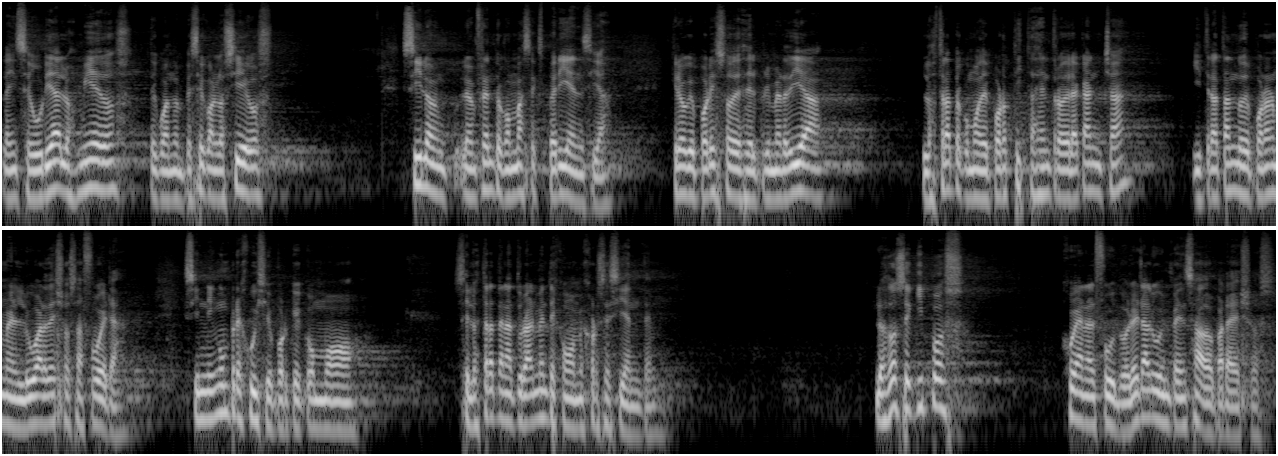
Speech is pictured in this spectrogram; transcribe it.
la inseguridad, los miedos de cuando empecé con los ciegos. Sí lo, enfrento con más experiencia. Creo que por eso desde el primer día los trato como deportistas dentro de la cancha y tratando de ponerme en el lugar de ellos afuera, sin ningún prejuicio, porque como se los trata naturalmente es como mejor se sienten. Los dos equipos juegan al fútbol, era algo impensado para ellos.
